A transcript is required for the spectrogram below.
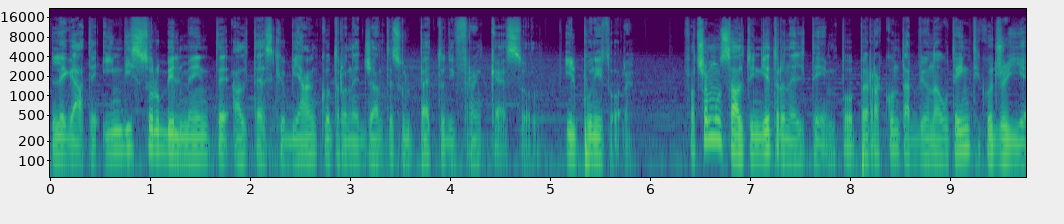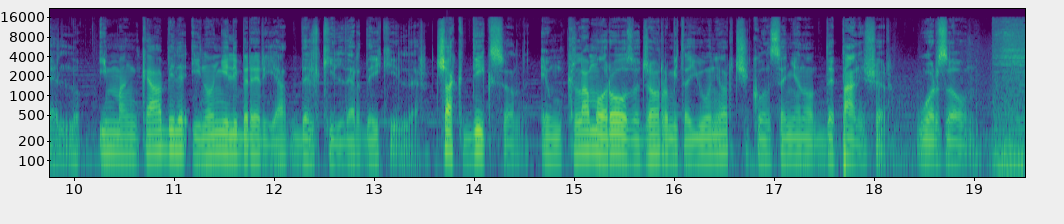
legate indissolubilmente al teschio bianco troneggiante sul petto di Frank Castle, il punitore. Facciamo un salto indietro nel tempo per raccontarvi un autentico gioiello, immancabile in ogni libreria del killer dei killer. Chuck Dixon e un clamoroso John Romita Jr. ci consegnano The Punisher, Warzone.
